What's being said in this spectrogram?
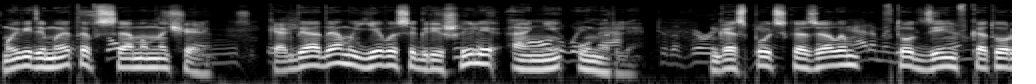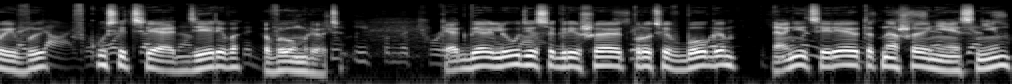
Мы видим это в самом начале. Когда Адам и Ева согрешили, они умерли. Господь сказал им, «В тот день, в который вы вкусите от дерева, вы умрете». Когда люди согрешают против Бога, они теряют отношения с Ним,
